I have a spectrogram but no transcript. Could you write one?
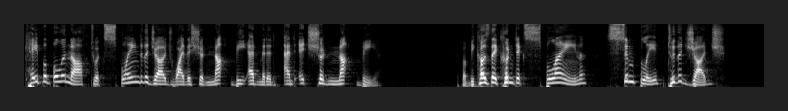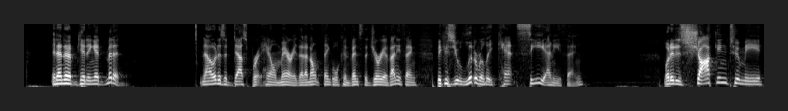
capable enough to explain to the judge why this should not be admitted, and it should not be. But because they couldn't explain simply to the judge, it ended up getting admitted. Now, it is a desperate Hail Mary that I don't think will convince the jury of anything because you literally can't see anything. But it is shocking to me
